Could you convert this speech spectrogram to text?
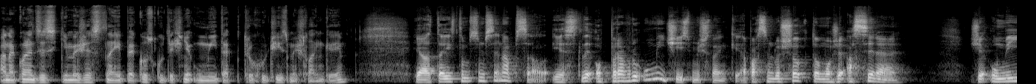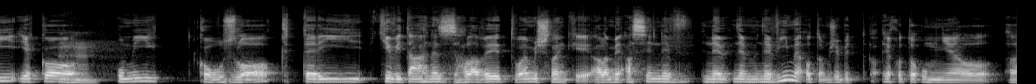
A nakonec zjistíme, že Snape jako skutečně umí tak trochu číst myšlenky. Já tady v tom jsem si napsal, jestli opravdu umí číst myšlenky. A pak jsem došel k tomu, že asi ne. Že umí jako, mm. umí kouzlo, který ti vytáhne z hlavy tvoje myšlenky, ale my asi nev, ne, ne, nevíme o tom, že by to, jako to uměl uh,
